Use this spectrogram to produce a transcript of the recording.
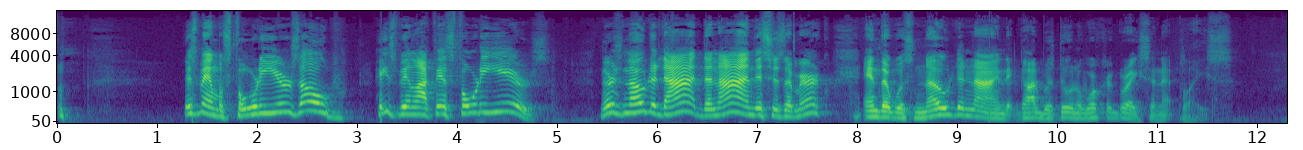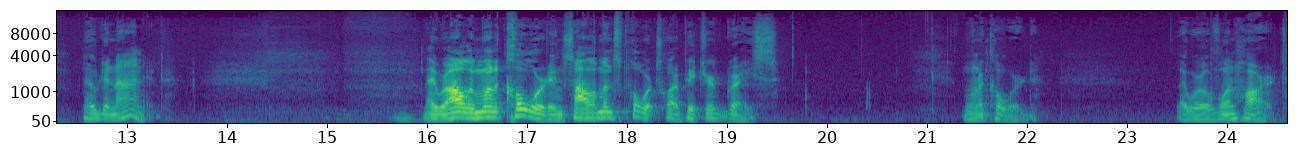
do? this man was 40 years old. He's been like this 40 years. There's no deny, denying this is a miracle. And there was no denying that God was doing a work of grace in that place. No denying it. They were all in one accord in Solomon's porch. What a picture of grace. One accord. They were of one heart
